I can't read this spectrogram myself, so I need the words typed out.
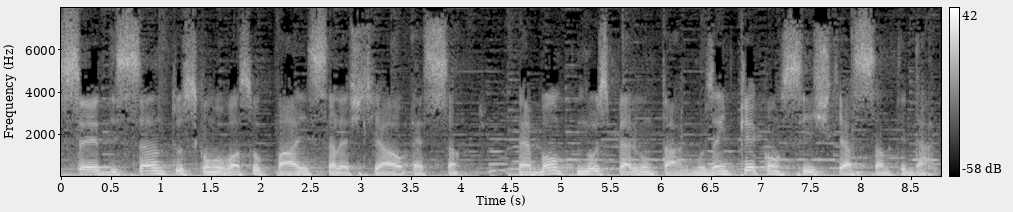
Sede santos como vosso Pai Celestial é santo. É bom nos perguntarmos em que consiste a santidade.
